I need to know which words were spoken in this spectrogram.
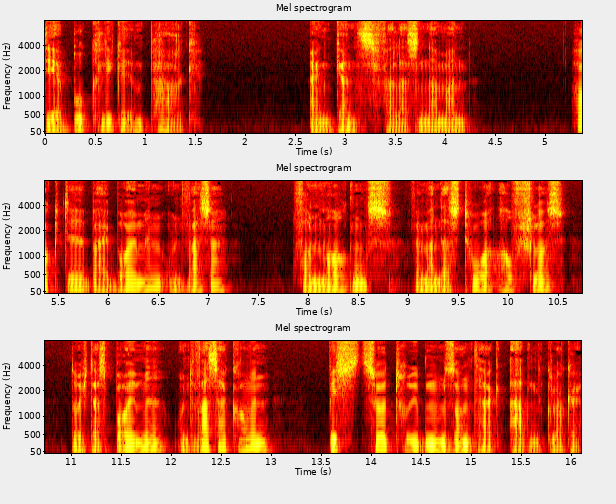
Der Bucklige im Park, ein ganz verlassener Mann, hockte bei Bäumen und Wasser, von morgens, wenn man das Tor aufschloss, durch das Bäume und Wasser kommen, bis zur trüben Sonntagabendglocke.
